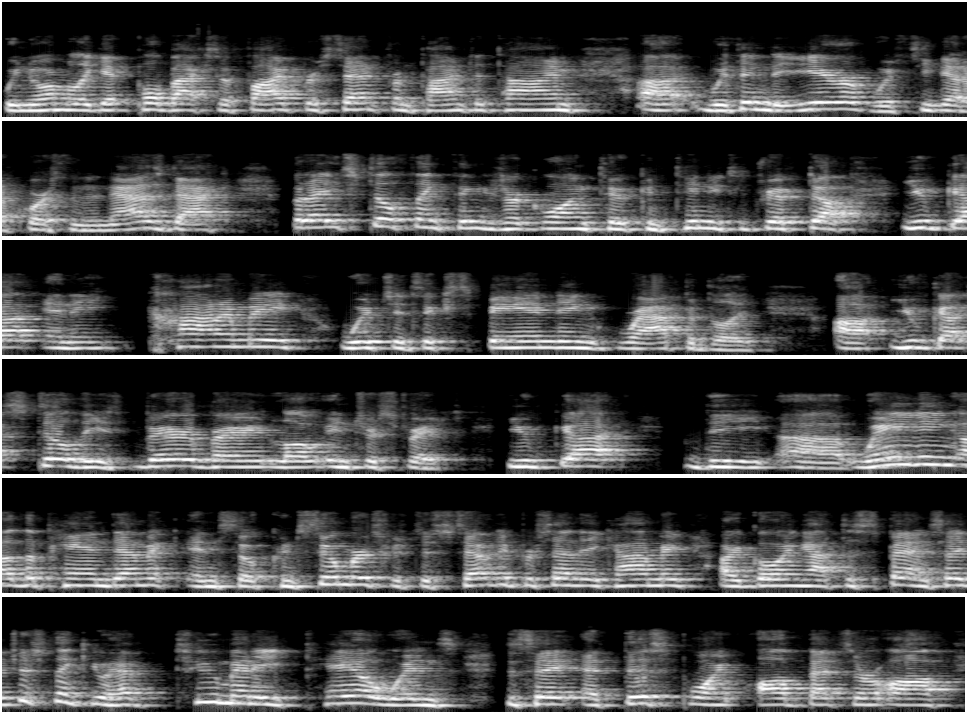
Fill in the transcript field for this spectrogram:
We normally get pullbacks of 5% from time to time uh, within the year. We've seen that, of course, in the NASDAQ, but I still think things are going to continue to drift up. You've got an economy which is expanding rapidly. Uh, you've got still these very, very low interest rates. You've got the uh, waning of the pandemic, and so consumers, which is 70% of the economy, are going out to spend. So I just think you have too many tailwinds to say at this point all bets are off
